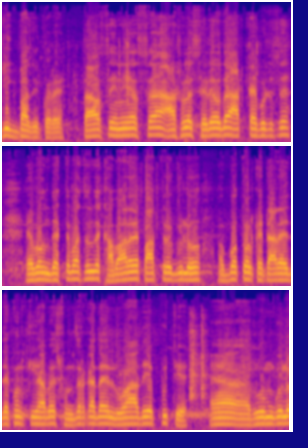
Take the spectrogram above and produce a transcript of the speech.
ডিগবাজি করে। তা ইনি হচ্ছে আসলে ছেড়েও দেয় আটকায় পড়েছে এবং দেখতে পাচ্ছেন যে খাবারের পাত্রগুলো বোতল কেটে আর দেখুন কীভাবে সুন্দর কাদায় লোহা দিয়ে পুঁতে রুমগুলো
